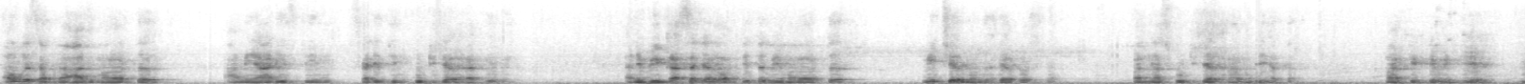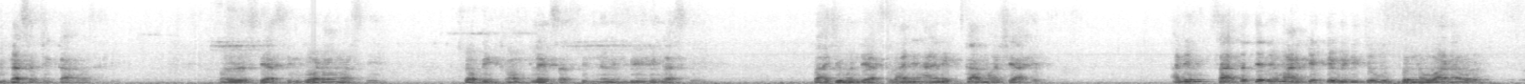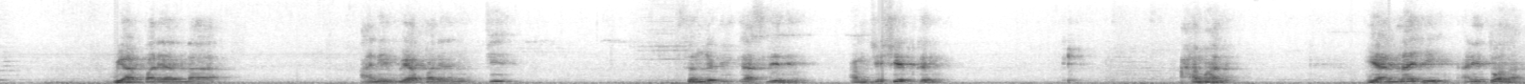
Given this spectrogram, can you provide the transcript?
अवघ सतरा आज मला वाटतं आम्ही अडीच तीन साडेतीन कोटीच्या घरात गेलो. आणि विकासाच्या बाबतीत तर मी मला वाटतं मी चेअरमन झाल्यापासून पन्नास कोटीच्या घरामध्ये आता मार्केट कमिटीचे म्हणजे विकासाची कामं झाली. मदरस्ते असतील गोडाऊन असतील शॉपिंग कॉम्प्लेक्स असतील नवीन बिल्डिंग असतील भाजी मंडी असेल आणि अनेक कामं अशी आहेत. आणि सातत्याने मार्केट कमिटीचं उत्पन्न वाढावं व्यापाऱ्यांना आणि व्यापाऱ्यांची संघटित असलेले आमचे शेतकरी. हमाल यांनाही आणि तोला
